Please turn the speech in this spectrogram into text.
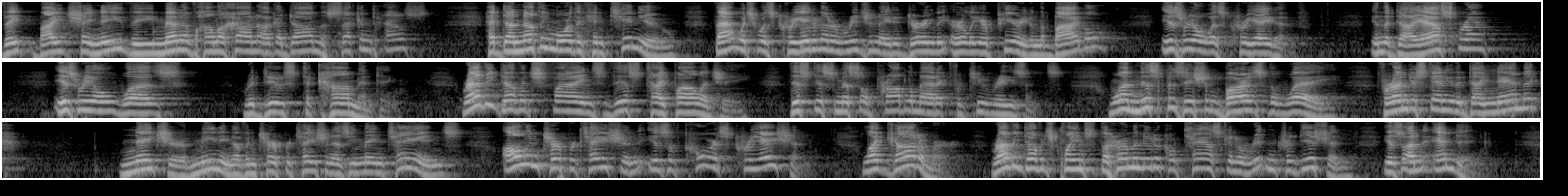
Bayit Sheni, the men of Halacha and Agadah in the second house, had done nothing more than continue that which was created and originated during the earlier period. In the Bible, Israel was creative. In the diaspora, Israel was reduced to commenting. Rawidowicz finds this typology, this dismissal, problematic for two reasons. One, this position bars the way for understanding the dynamic nature of meaning of interpretation as he maintains all interpretation is, of course, creation. Like Gadamer, Rawidowicz claims that the hermeneutical task in a written tradition is unending.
